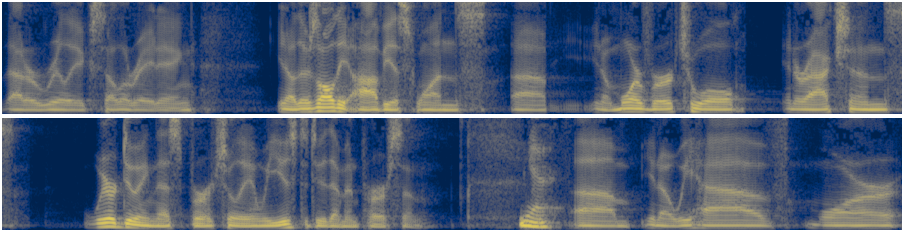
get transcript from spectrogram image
that are really accelerating, you know, there's all the obvious ones. Um, you know more virtual interactions. We're doing this virtually, and we used to do them in person. Yes. Um, you know, we have more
